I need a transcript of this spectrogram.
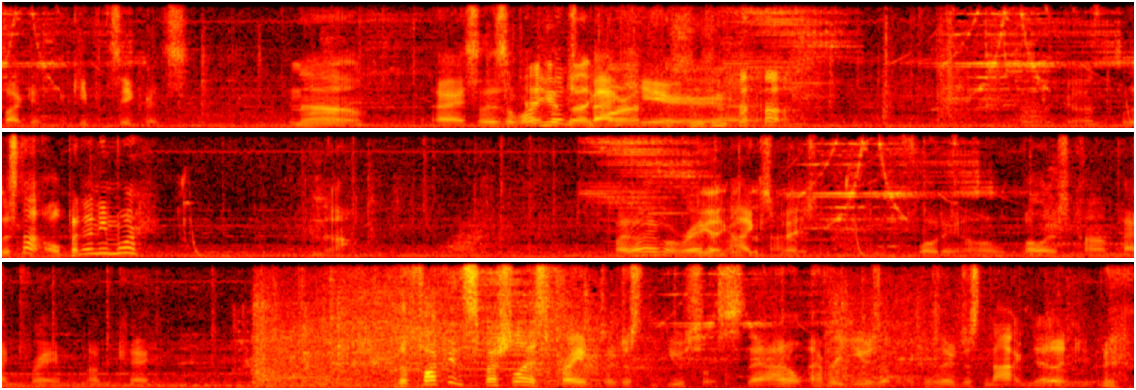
fucking keeping secrets. No. All right, so there's a workbench back Cora. here. Uh, so this not open anymore? No. Why do I have a random go icon floating? Oh, Weller's compact frame. Okay. The fucking specialized frames are just useless. I don't ever use them because they're just not Yeah, good.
